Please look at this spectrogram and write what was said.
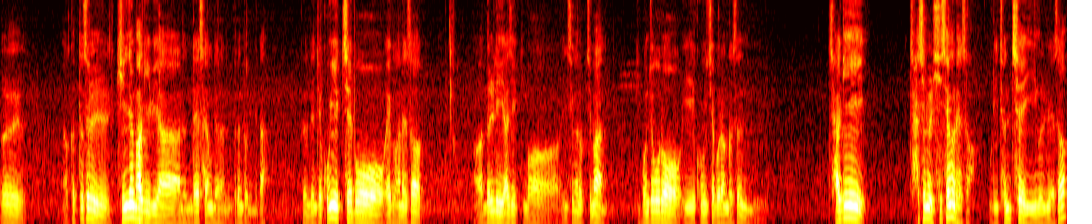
어, 그 뜻을 기념하기 위하는데 사용되는 그런 돈입니다. 그런데 이제 공익 제보에 관해서 어, 널리 아직 뭐 인식은 없지만 기본적으로 이 공익 제보란 것은 자기 자신을 희생을 해서 우리 전체 이익을 위해서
